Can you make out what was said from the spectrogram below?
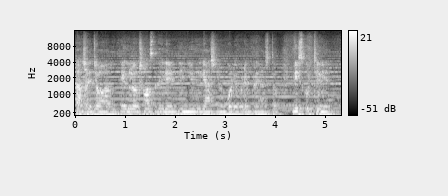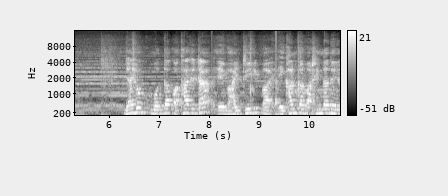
তারপরে জল এগুলো সমস্ত থেকে এনজিও থেকে আসলো বোটে বোটে করে আসতো বিস্কুট চিড়ে। যাই হোক বোদ্ধা কথা যেটা এই ভাইটি বা এখানকার বাসিন্দাদের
